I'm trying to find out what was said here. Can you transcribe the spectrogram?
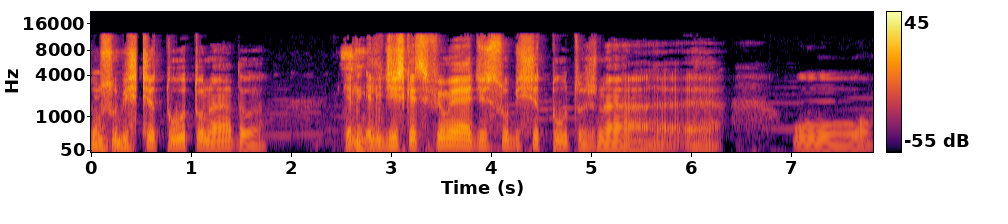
um uhum. substituto, né? Do, ele, ele, diz que esse filme é de substitutos, né? É, o,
